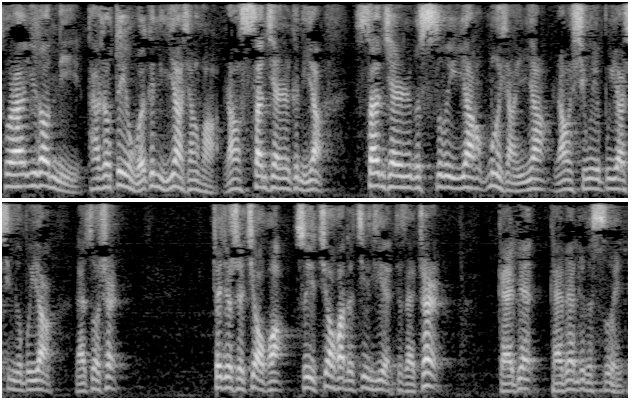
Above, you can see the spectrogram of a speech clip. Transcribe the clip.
突然遇到你，他说对我跟你一样想法，然后三千人跟你一样，三千人跟思维一样，梦想一样，然后行为不一样，性格不一样来做事儿，这就是教化。所以教化的境界就在这儿，改变改变这个思维。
